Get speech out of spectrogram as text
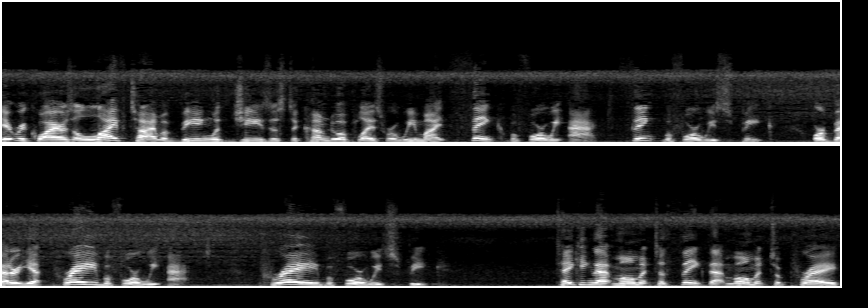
It requires a lifetime of being with Jesus to come to a place where we might think before we act, think before we speak, or better yet, pray before we act, pray before we speak. Taking that moment to think, that moment to pray,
